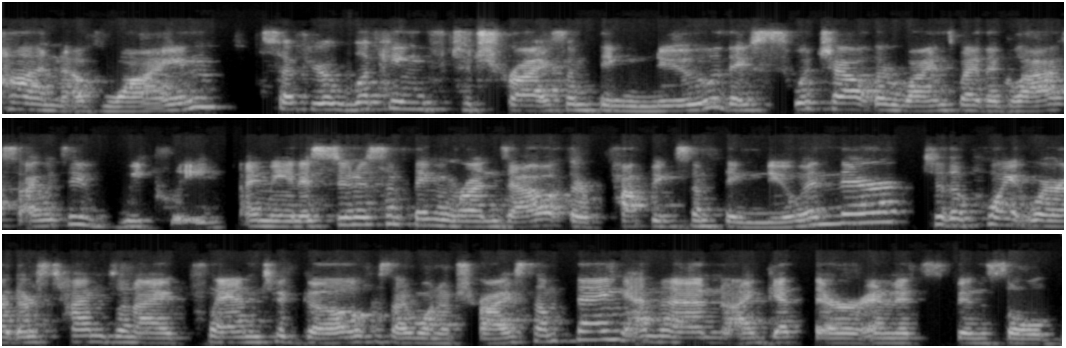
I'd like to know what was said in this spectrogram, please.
ton of wine. So if you're looking to try something new, they switch out their wines by the glass, I would say weekly. I mean, as soon as something runs out, they're popping something new in there to the point where there's times when I plan to go because I want to try something. And then I get there and it's been sold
